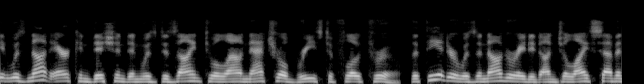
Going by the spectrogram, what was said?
It was not air-conditioned and was designed to allow natural breeze to flow through. The theater was inaugurated on July 7,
